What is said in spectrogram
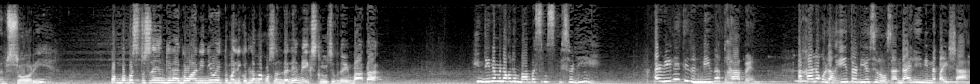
I'm sorry? Pambabastos na yung ginagawa ninyo eh. Tumalikod lang ako sandali. May exclusive na yung bata. Hindi naman ako nang babastos, Mr. D. I really didn't mean that to happen. Akala ko lang, i-interview si Roseanne dahil hinimatay siya.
